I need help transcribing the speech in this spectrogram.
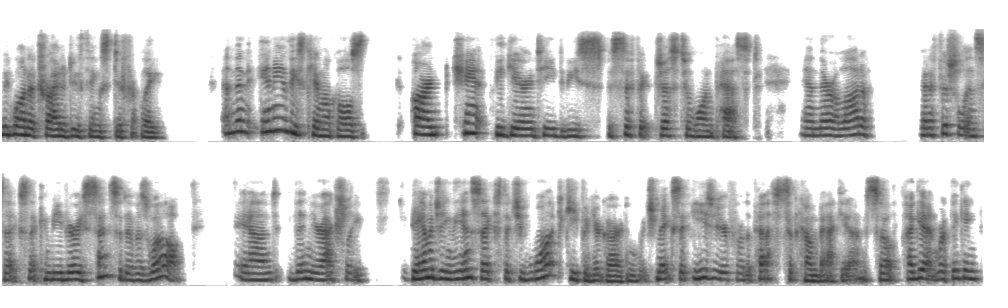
We want to try to do things differently. And then any of these chemicals aren't can't be guaranteed to be specific just to one pest. And there are a lot of beneficial insects that can be very sensitive as well. And then you're actually damaging the insects that you want to keep in your garden, which makes it easier for the pests to come back in. So again, we're thinking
